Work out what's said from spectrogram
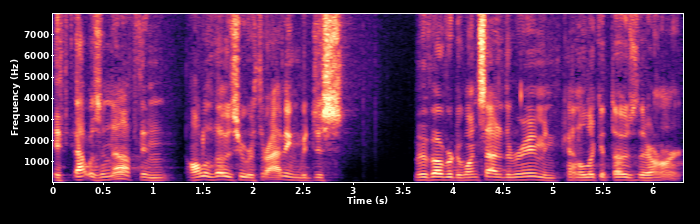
if that was enough, then all of those who are thriving would just move over to one side of the room and kind of look at those that aren't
